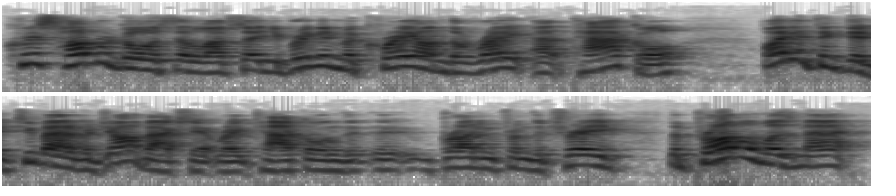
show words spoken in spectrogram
Chris Hubbard goes to the left side. You bring in McCray on the right at tackle. Well, I didn't think they did too bad of a job actually at right tackle and uh, brought him from the trade. The problem was Matt.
